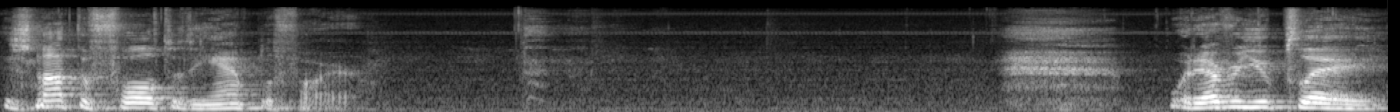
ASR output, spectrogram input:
is not the fault of the amplifier. Whatever you play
